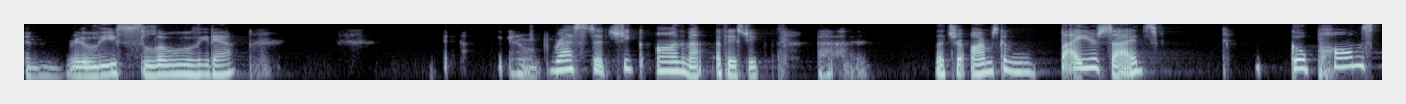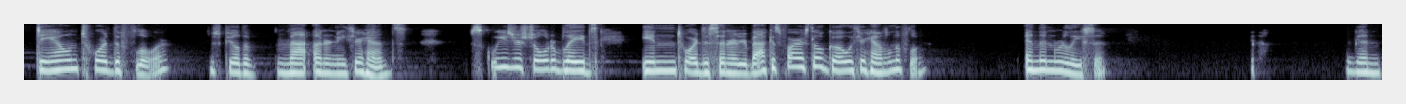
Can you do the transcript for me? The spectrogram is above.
And release slowly down. You know, rest a cheek on the mat, a face cheek. Uh, let your arms come by your sides. Go palms down toward the floor. Just feel the mat underneath your hands. Squeeze your shoulder blades in towards the center of your back as far as they'll go with your hands on the floor. And then release it. Again,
